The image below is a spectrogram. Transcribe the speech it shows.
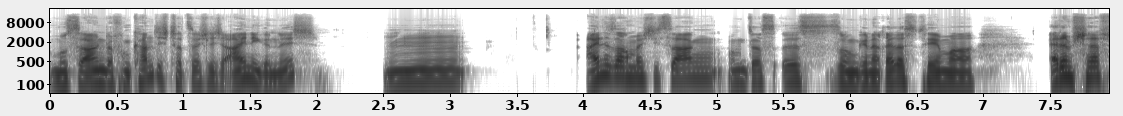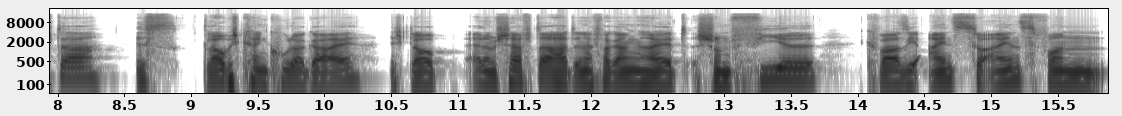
muss sagen, davon kannte ich tatsächlich einige nicht. Hm, eine Sache möchte ich sagen, und das ist so ein generelles Thema. Adam Schefter ist, glaube ich, kein cooler Guy. Ich glaube, Adam Schefter hat in der Vergangenheit schon viel quasi eins zu eins von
